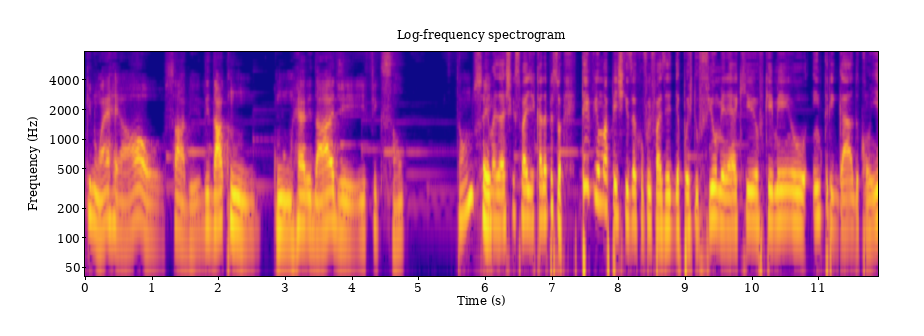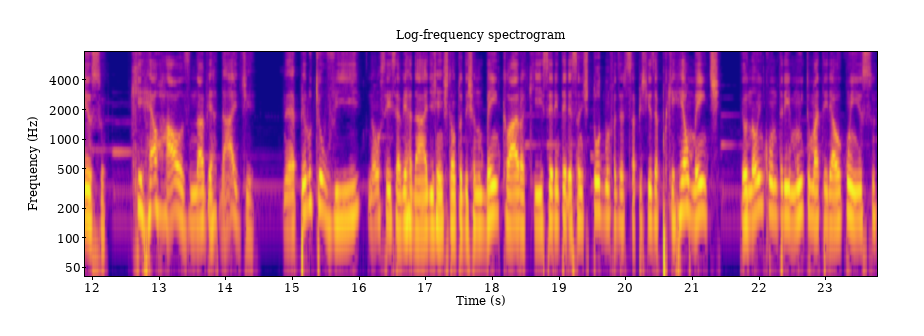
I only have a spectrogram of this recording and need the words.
que não é real, sabe? Lidar com, com realidade e ficção. Então, não sei. É, mas acho que isso vai de cada pessoa. Teve uma pesquisa que eu fui fazer depois do filme, né? Que eu fiquei meio intrigado com isso. Que Hell House, na verdade, né? Pelo que eu vi, não sei se é verdade, gente. Então tô deixando bem claro aqui. Seria interessante todo mundo fazer essa pesquisa, porque realmente eu não encontrei muito material com isso.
